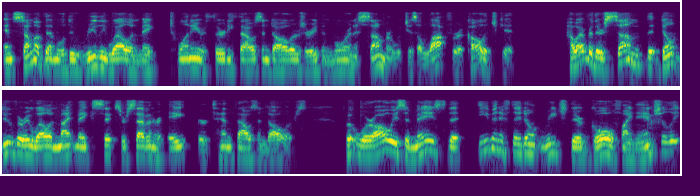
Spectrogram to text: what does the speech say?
And some of them will do really well and make twenty or thirty thousand dollars or even more in a summer, which is a lot for a college kid. However, there's some that don't do very well and might make six or seven or eight or ten thousand dollars. But we're always amazed that even if they don't reach their goal financially,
